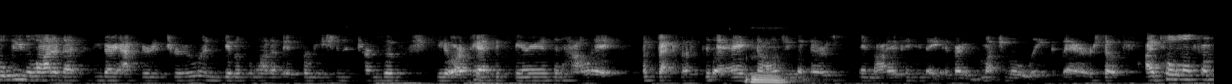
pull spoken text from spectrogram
believe a lot of that to be very accurate and true, and give us a lot of information in terms of you know our past experience and how it affects us today. Mm. Acknowledging that there's, in my opinion, a, a very much of a link there. So I pull from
